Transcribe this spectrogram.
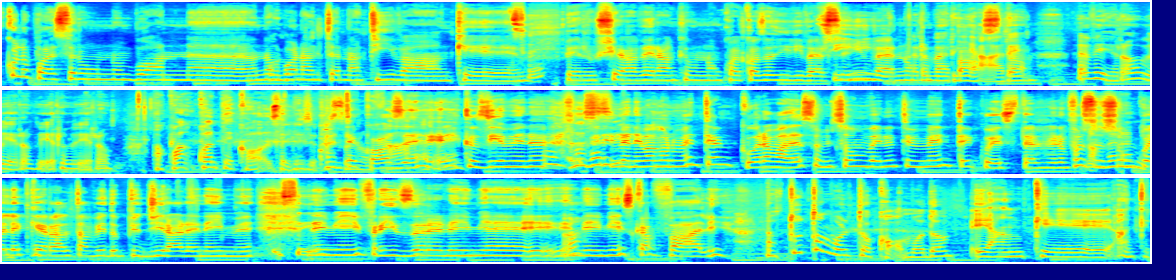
Quello può essere un buon, una un... buona alternativa anche sì. per riuscire ad avere anche un, qualcosa di diverso in inverno. Per variare. Basta. È vero, vero, vero, vero. Ma qu- quante cose che si quante cose, fare? così me ne, magari sì. me ne vengono in mente ancora, ma adesso mi sono venute in mente queste, almeno forse no, sono quelle che in realtà vedo più girare nei, mie, sì. nei miei freezer e nei miei, ah. nei miei scaffali. No, tutto molto comodo e anche, anche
